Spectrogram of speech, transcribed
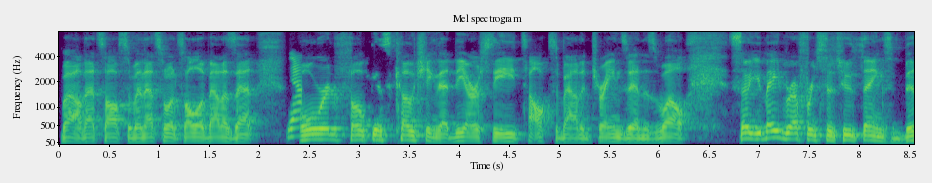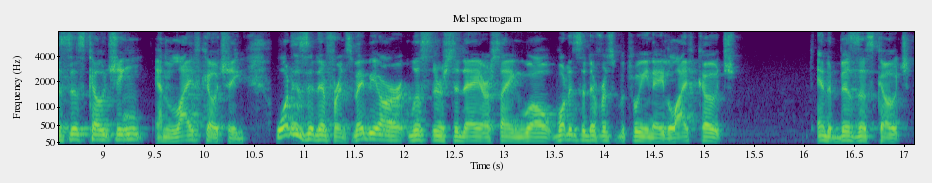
Wow, that's awesome. And that's what it's all about is that yeah. forward focused coaching that DRC talks about and trains in as well. So you made reference to two things, business coaching and life coaching. What is the difference? Maybe our listeners today are saying, well, what is the difference between a life coach and a business coach?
